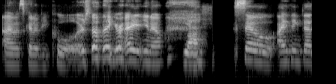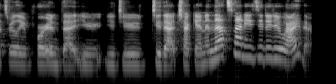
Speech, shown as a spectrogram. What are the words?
I, I was going to be cool or something, right? You know? Yes. So I think that's really important that you you do do that check in and that's not easy to do either.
